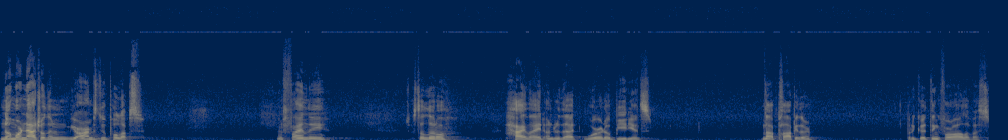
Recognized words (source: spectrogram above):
No more natural than your arms do pull ups. And finally, just a little highlight under that word obedience. Not popular, but a good thing for all of us.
